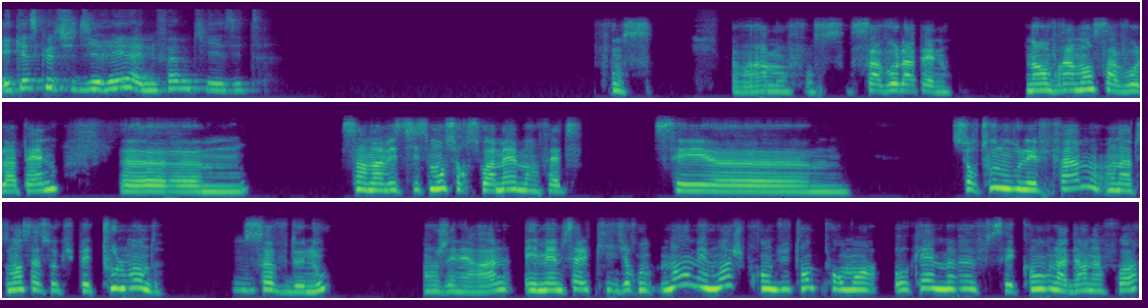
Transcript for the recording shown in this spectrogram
Et qu'est-ce que tu dirais à une femme qui hésite? Fonce. Vraiment, fonce. Ça vaut la peine. Non, vraiment, ça vaut la peine. C'est un investissement sur soi-même, en fait. C'est euh, surtout nous, les femmes, on a tendance à s'occuper de tout le monde, Mm. sauf de nous. en général, et même celles qui diront non, mais moi je prends du temps pour moi. Ok, meuf, c'est quand la dernière fois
